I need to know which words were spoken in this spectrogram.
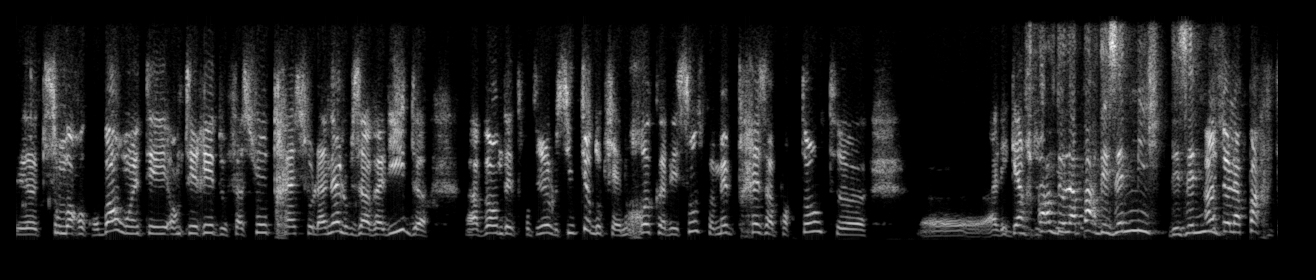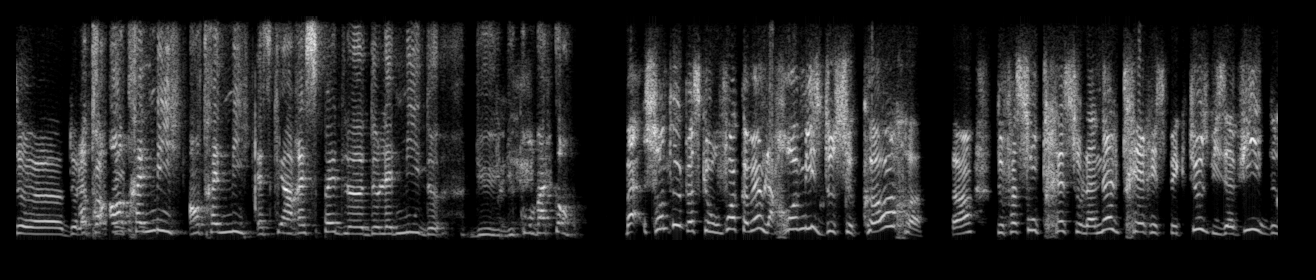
euh, qui sont morts au combat, ont été enterrés de façon très solennelle aux Invalides avant d'être enterrés au cimetière. Donc il y a une reconnaissance quand même très importante à l'égard. Je parle de la part des ennemis, des ennemis. Ah, de la part de, de la entre, part entre ennemis, entre ennemis. Est-ce qu'il y a un respect de, l'ennemi, de, du, du combattant? Bah, sans doute parce qu'on voit quand même la remise de ce corps Hein, de façon très solennelle, très respectueuse vis-à-vis de.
